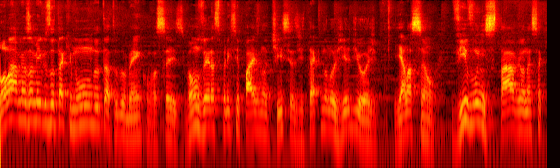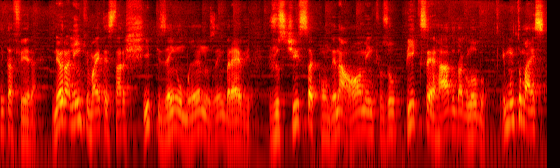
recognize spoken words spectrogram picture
Olá, meus amigos do Tecmundo, tá tudo bem com vocês? Vamos ver as principais notícias de tecnologia de hoje. E elas são: Vivo instável nessa quinta-feira. Neuralink vai testar chips em humanos em breve. Justiça condena homem que usou Pix errado da Globo. E muito mais.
